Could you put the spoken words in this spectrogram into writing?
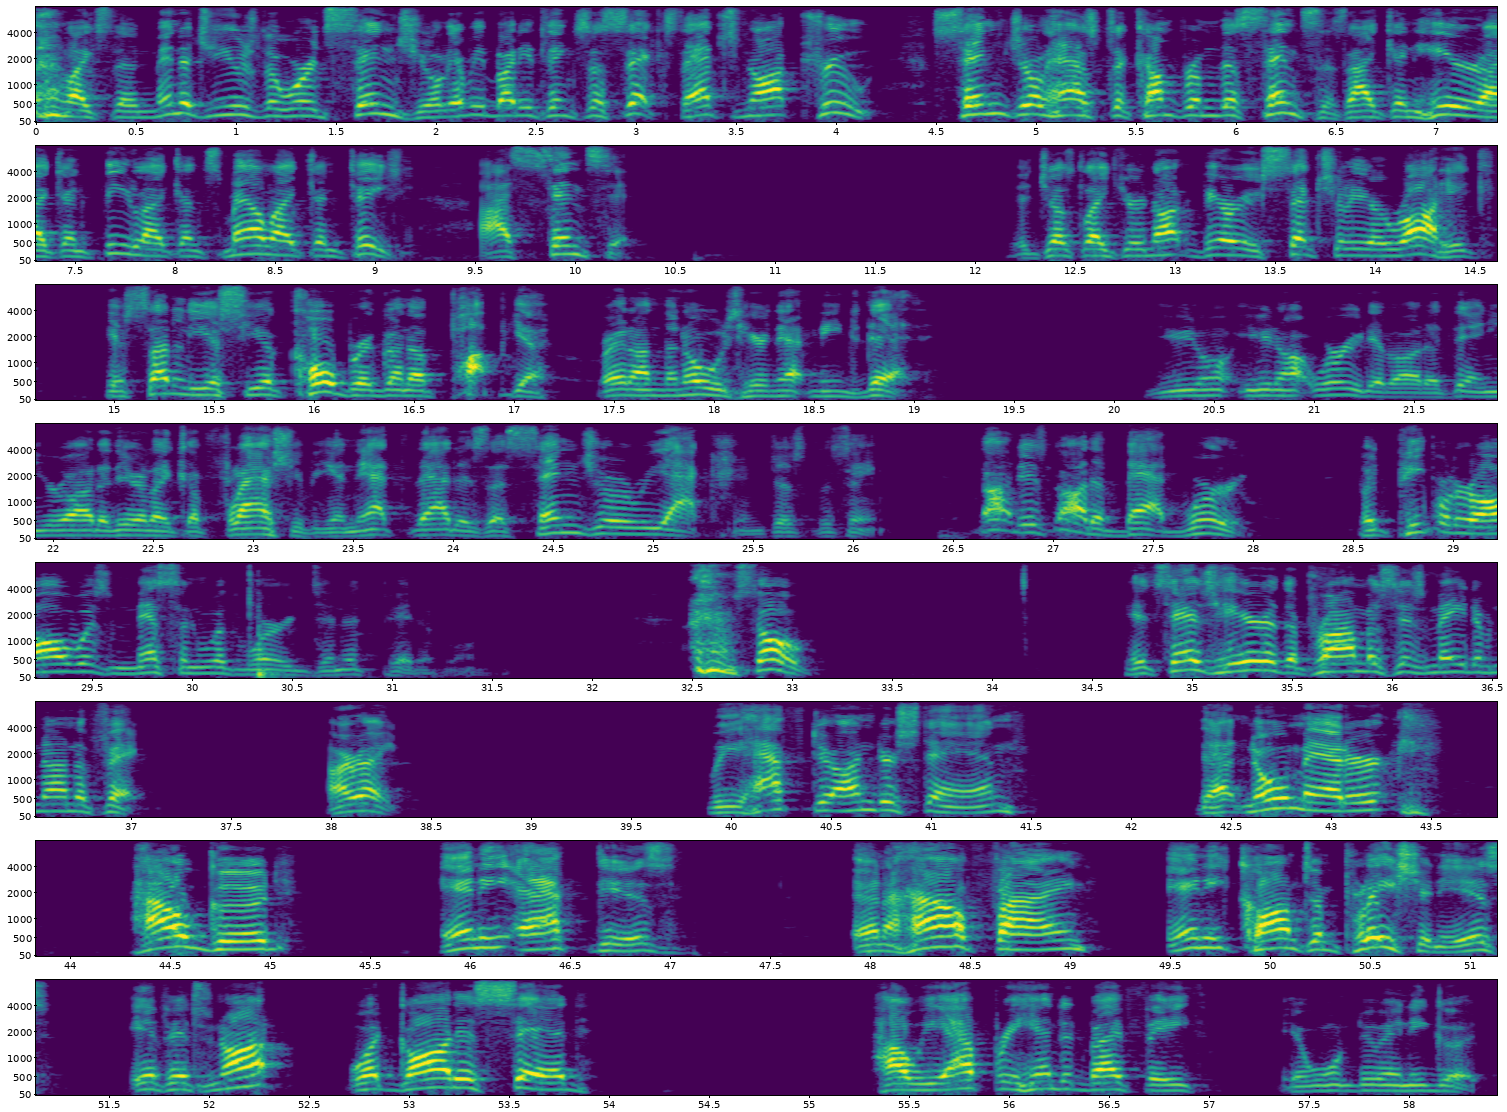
like the minute you use the word sensual, everybody thinks of sex. That's not true. Sensual has to come from the senses. I can hear, I can feel, I can smell, I can taste. I sense it. It's just like you're not very sexually erotic if suddenly you see a cobra gonna pop you right on the nose here, and that means death. You don't, you're not worried about it then. You're out of there like a flash of you, and that, that is a sensual reaction, just the same. Not, it's not a bad word. But people are always messing with words, and it's pitiful. so, it says here the promise is made of none effect. All right. We have to understand that no matter how good any act is and how fine any contemplation is, if it's not what God has said, how we apprehend it by faith, it won't do any good.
